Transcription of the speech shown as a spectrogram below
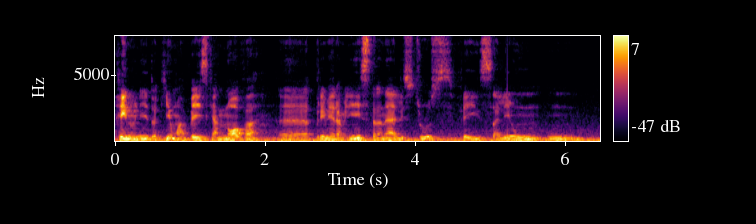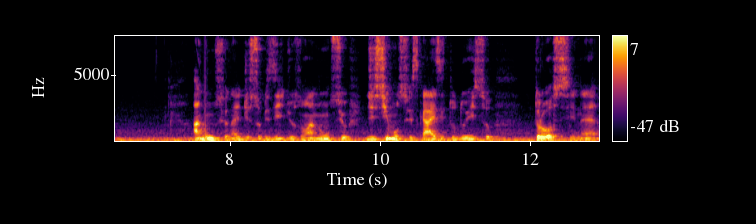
Reino Unido aqui, uma vez que a nova é, primeira-ministra, né, Liz Truss, fez ali um, um anúncio, né, de subsídios, um anúncio de estímulos fiscais e tudo isso trouxe, né,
